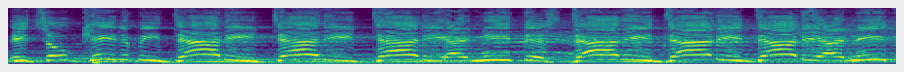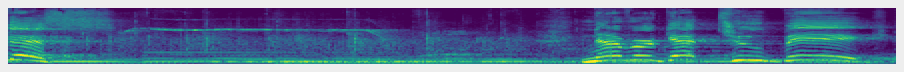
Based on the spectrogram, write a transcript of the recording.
It's okay to be daddy, daddy, daddy, I need this. Daddy, daddy, daddy, I need this. Never get too big.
